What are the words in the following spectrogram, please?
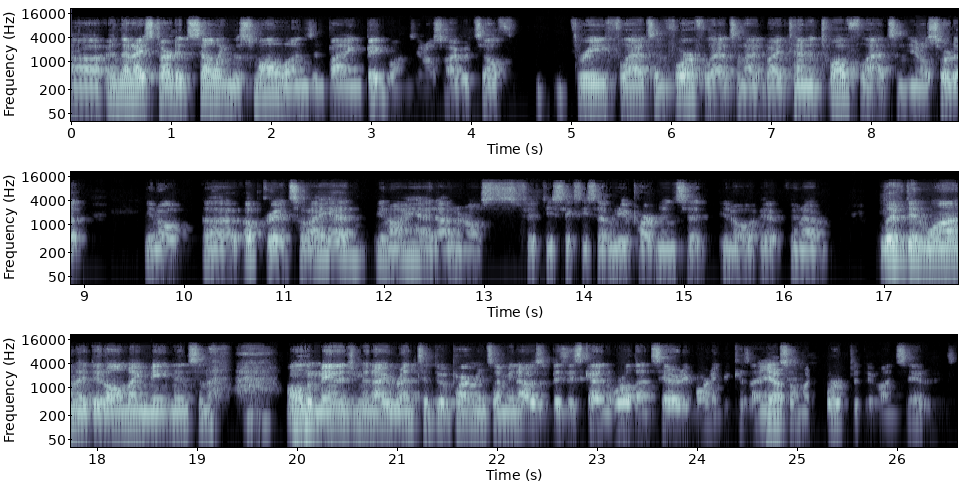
Uh, and then I started selling the small ones and buying big ones, you know. So I would sell three flats and four flats and I'd buy 10 and 12 flats and, you know, sort of, you know, uh, upgrade. So I had, you know, I had, I don't know, 50, 60, 70 apartments that, you know, and I lived in one. I did all my maintenance and all mm-hmm. the management. I rented to apartments. I mean, I was the busiest guy in the world on Saturday morning because I yep. had so much work to do on Saturdays.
